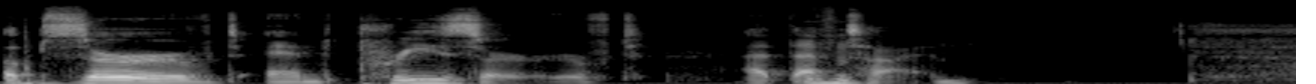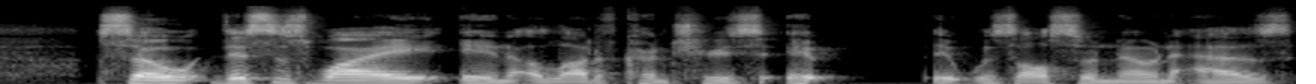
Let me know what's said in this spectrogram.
observed and preserved at that Mhm. time. So this is why in a lot of countries it it was also known as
